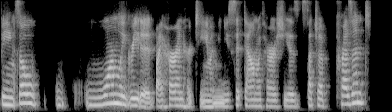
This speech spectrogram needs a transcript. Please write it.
being so warmly greeted by her and her team. I mean, you sit down with her; she is such a present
